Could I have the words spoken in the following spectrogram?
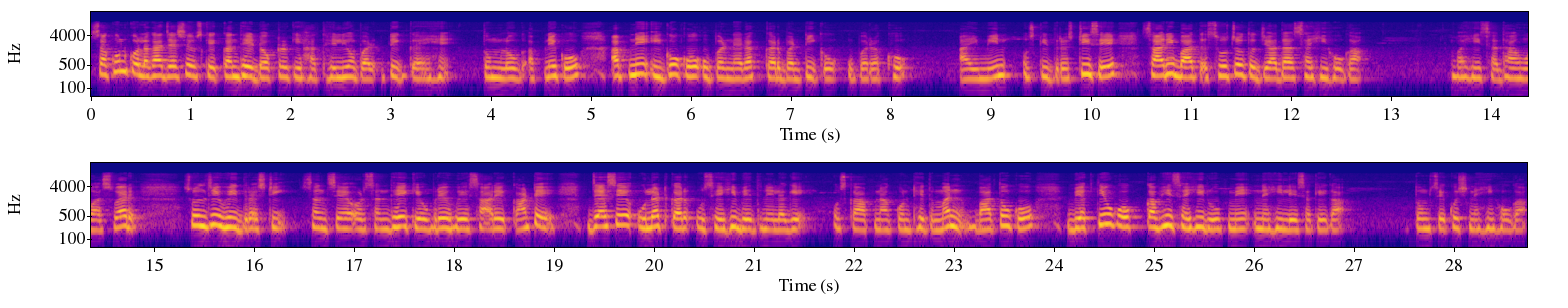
शकुन को लगा जैसे उसके कंधे डॉक्टर की हथेलियों पर टिक गए हैं। तुम लोग अपने को अपने ईगो को ऊपर न रख कर बंटी को ऊपर रखो। आई I मीन mean, उसकी दृष्टि से सारी बात सोचो तो ज़्यादा सही होगा। वही सधा हुआ स्वर सुलझी हुई दृष्टि, संशय और संदेह के उभरे हुए सारे कांटे जैसे उलट कर उसे ही बेधने लगे। उसका अपना कुंठित मन बातों को, व्यक्तियों को कभी सही रूप में नहीं ले सकेगा। तुमसे कुछ नहीं होगा।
